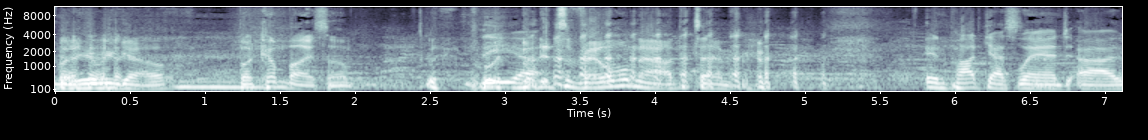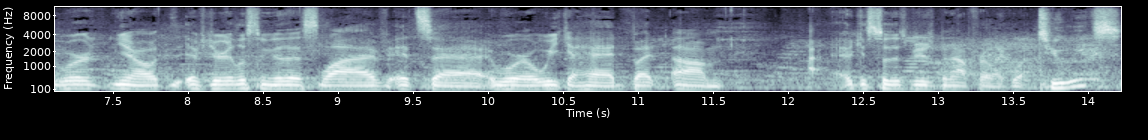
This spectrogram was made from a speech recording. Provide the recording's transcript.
but here we go. But come buy some. the, uh, But it's available now at the time. in podcast land, uh, we're you know if you're listening to this live, it's uh, we're a week ahead. But um, I I guess so. This beer's been out for like what two weeks?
